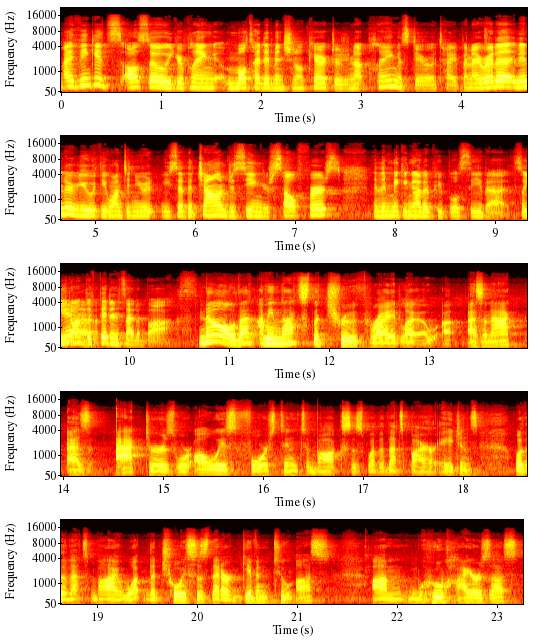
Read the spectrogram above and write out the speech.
I think it's also you're playing multidimensional characters. You're not playing a stereotype. And I read a, an interview with you once, and you, you said the challenge is seeing yourself first and then making other people see that. So you don't have to fit inside a box. No, that I mean that's the truth, right? Like uh, as an act as actors, we're always forced into boxes, whether that's by our agents, whether that's by what the choices that are given to us, um, who hires us.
